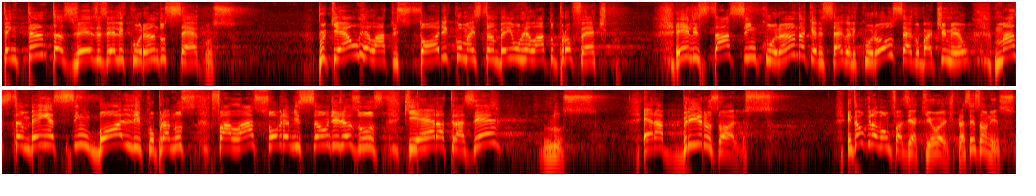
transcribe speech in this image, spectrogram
tem tantas vezes ele curando cegos. Porque é um relato histórico, mas também um relato profético. Ele está sim curando aquele cego, ele curou o cego Bartimeu, mas também é simbólico para nos falar sobre a missão de Jesus, que era trazer luz, era abrir os olhos. Então o que nós vamos fazer aqui hoje, presta atenção nisso,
